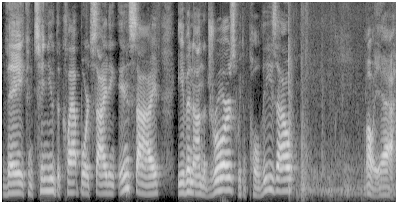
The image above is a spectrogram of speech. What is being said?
They continued the clapboard siding inside, even on the drawers. We can pull these out. Oh yeah,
